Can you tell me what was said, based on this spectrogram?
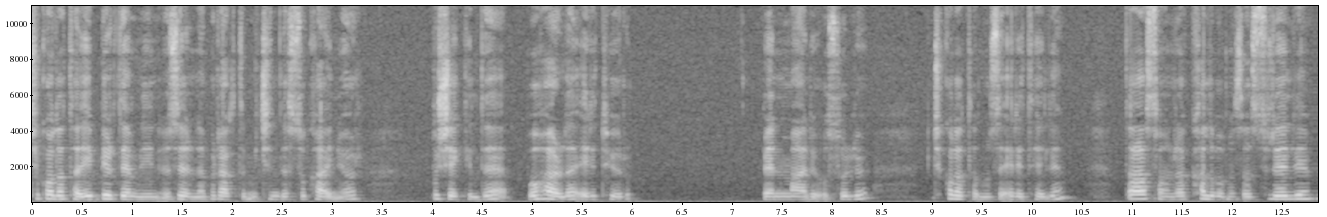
çikolatayı bir demliğin üzerine bıraktım. İçinde su kaynıyor. Bu şekilde buharla eritiyorum. Ben mali usulü çikolatamızı eritelim. Daha sonra kalıbımıza sürelim.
